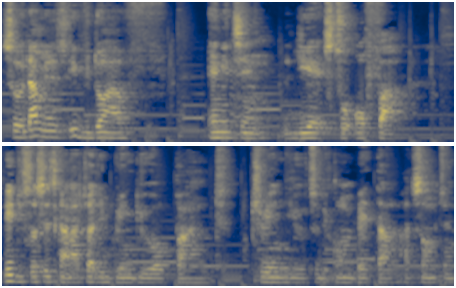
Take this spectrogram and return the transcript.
so that means if you don't have anything yet to offer, lead resources can actually bring you up and train you to become better at something.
